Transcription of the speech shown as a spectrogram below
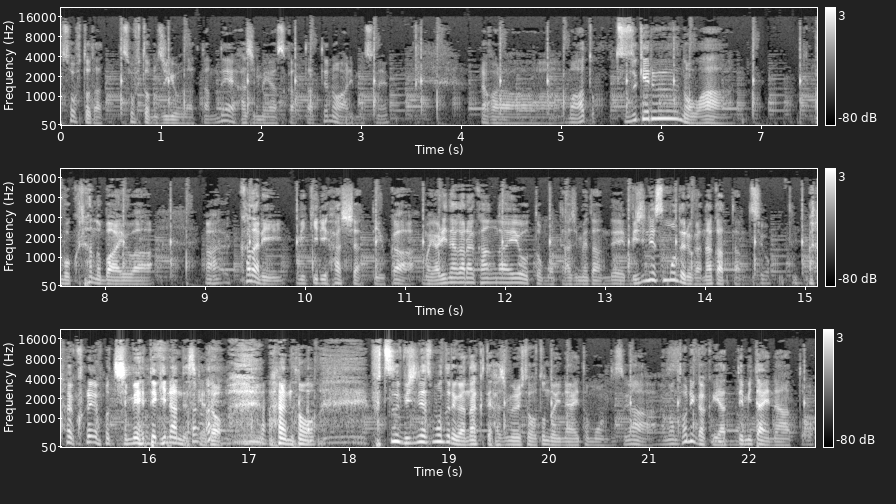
ソフトだソフトの授業だったので始めやすかったっていうのはありますね。だから、まあ、あと続けるのは僕らの場合はあかなり見切り発車っていうか、まあ、やりながら考えようと思って始めたんでビジネスモデルがなかったんですよ。これも致命的なんですけど あの普通ビジネスモデルがなくて始める人ほとんどいないと思うんですが、まあ、とにかくやってみたいなと。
